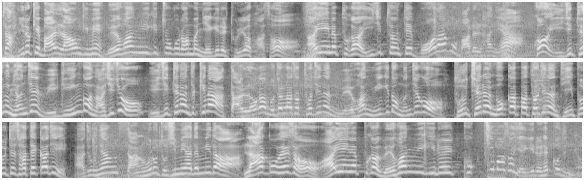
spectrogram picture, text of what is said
자 이렇게 말 나온 김에 외환 위기 쪽으로 한번 얘기를 돌려봐서 IMF가 이집트한테 뭐라고 말을 하냐. 그 이집트는 현재 위기인 건 아시죠? 이집트는 특히나 달러가 모자라서 터지는 외환 위기도 문제고 부채를 못 갚아 터지는 디폴트 사태까지 아주 그냥 쌍으로 조심해야 됩니다. 라고 해서 IMF가 외환 위기를 콕 집어서 얘기를 했거든요.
